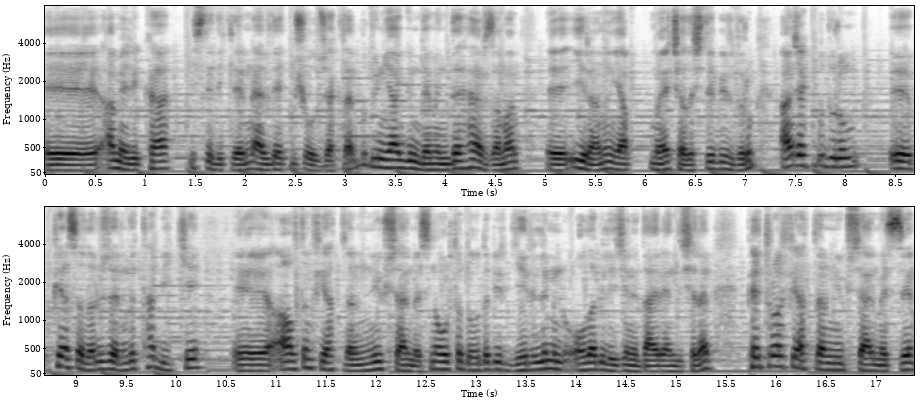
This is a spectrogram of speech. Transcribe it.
e, Amerika istediklerini elde etmiş olacaklar. Bu dünya gündeminde her zaman e, İran'ın yapmaya çalıştığı bir durum. Ancak bu durum e, piyasalar üzerinde tabii ki e, altın fiyatlarının yükselmesine, Orta Doğu'da bir gerilimin olabileceğine dair endişeler, petrol fiyatlarının yükselmesi,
